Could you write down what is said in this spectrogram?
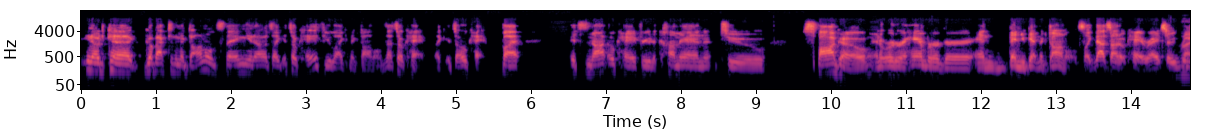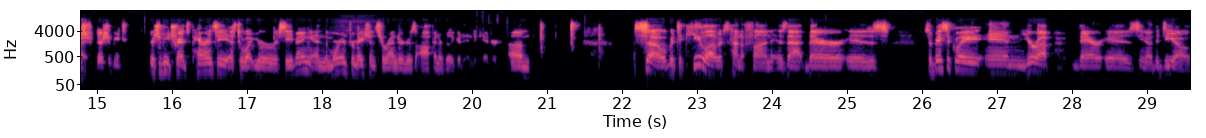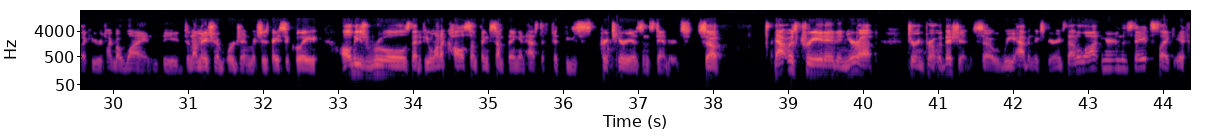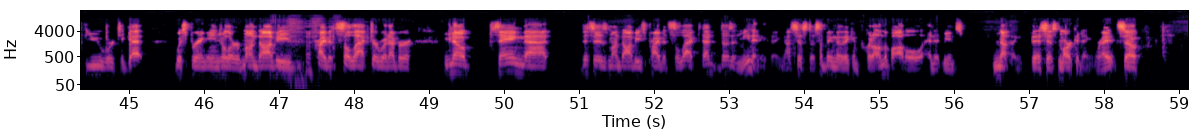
you know, to kind of go back to the McDonald's thing, you know, it's like it's okay if you like McDonald's. That's okay. Like it's okay. But it's not okay for you to come in to Spago and order a hamburger and then you get McDonald's. Like that's not okay, right? So Right. sh- there should be there should be transparency as to what you're receiving, and the more information surrendered is often a really good indicator. Um, so with tequila, what's kind of fun is that there is so basically in Europe there is you know the DO like we were talking about wine, the denomination of origin, which is basically all these rules that if you want to call something something, it has to fit these criterias and standards. So that was created in Europe during prohibition. So we haven't experienced that a lot here in the states. Like if you were to get Whispering Angel or Mondavi Private Select or whatever, you know, saying that this is Mondavi's Private Select, that doesn't mean anything. That's just something that they can put on the bottle and it means nothing. It's just marketing, right? So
